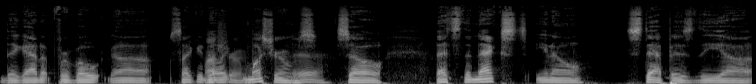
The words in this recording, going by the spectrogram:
they got up for vote uh, psychedelic mushrooms. Mushrooms. Yeah. So that's the next, you know, step is the uh,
